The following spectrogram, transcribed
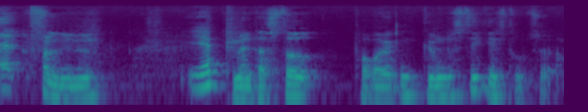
alt for lille, Yep. men der stod på ryggen gymnastikinstruktør.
